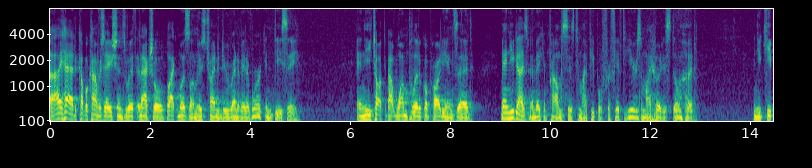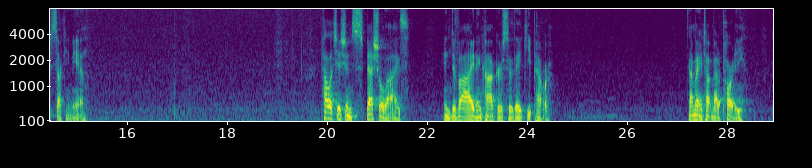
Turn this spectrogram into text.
I had a couple conversations with an actual black Muslim who's trying to do renovative work in DC. And he talked about one political party and said, Man, you guys have been making promises to my people for 50 years, and my hood is still a hood. And you keep sucking me in. Politicians specialize in divide and conquer so they keep power. I'm not even talking about a party.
